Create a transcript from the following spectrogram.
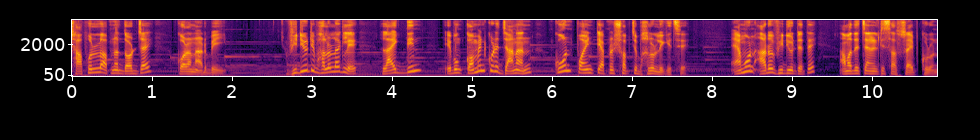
সাফল্য আপনার দরজায় করা নাড়বেই। ভিডিওটি ভালো লাগলে লাইক দিন এবং কমেন্ট করে জানান কোন পয়েন্টটি আপনার সবচেয়ে ভালো লেগেছে। এমন আরও ভিডিওটাতে আমাদের চ্যানেলটি সাবস্ক্রাইব করুন।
